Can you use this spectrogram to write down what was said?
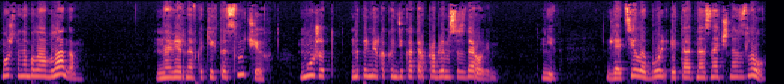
Может, она была благом? Наверное, в каких-то случаях, может, например, как индикатор проблем со здоровьем. Нет, для тела боль – это однозначно зло.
